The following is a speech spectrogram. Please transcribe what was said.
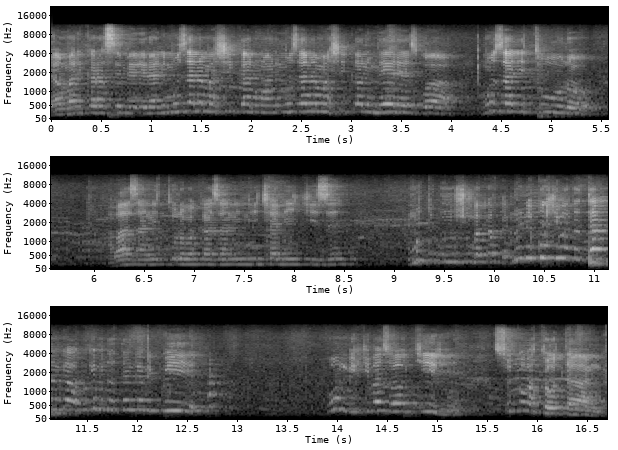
yamarika arasemerera nimuzane amashikanwa nimuzane amashikanwa imperezwa muzane ituro abazana ituro bakazana intica n'ikize. Umushumba akavuga none kuki badatanga? Kuki badatanga bikwiye? Bumva ikibazo kiri si uko batotanga.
